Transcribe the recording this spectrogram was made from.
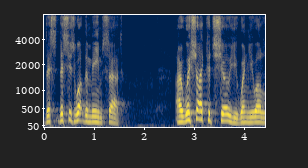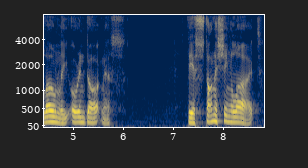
This, this is what the meme said I wish I could show you when you are lonely or in darkness the astonishing light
